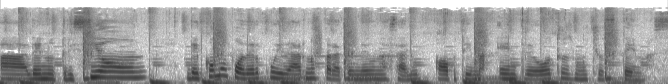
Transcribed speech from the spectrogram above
ah, de nutrición, de cómo poder cuidarnos para tener una salud óptima, entre otros muchos temas.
